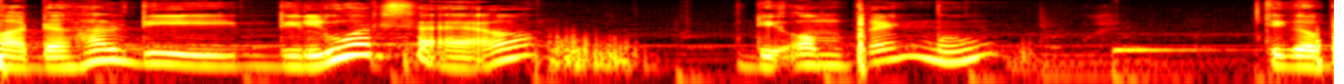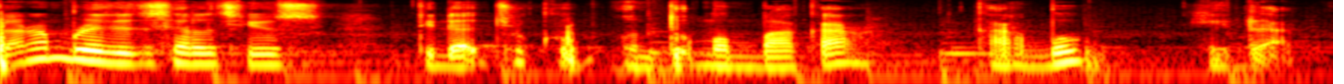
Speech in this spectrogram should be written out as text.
padahal di di luar sel di omprengmu 36 derajat Celcius tidak cukup untuk membakar karbohidrat.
